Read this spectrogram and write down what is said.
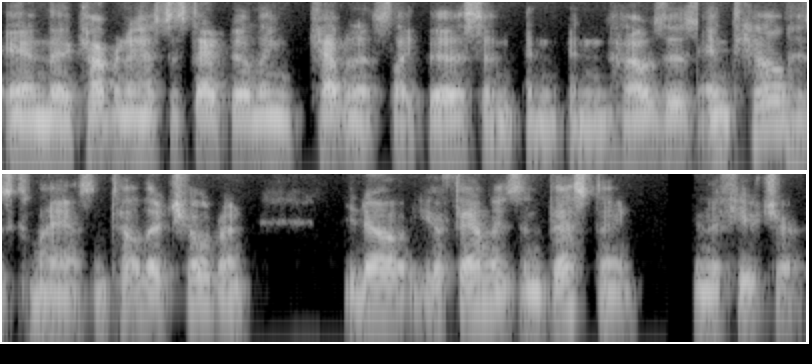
And the carpenter has to start building cabinets like this and, and, and houses and tell his clients and tell their children, you know, your family is investing in the future.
